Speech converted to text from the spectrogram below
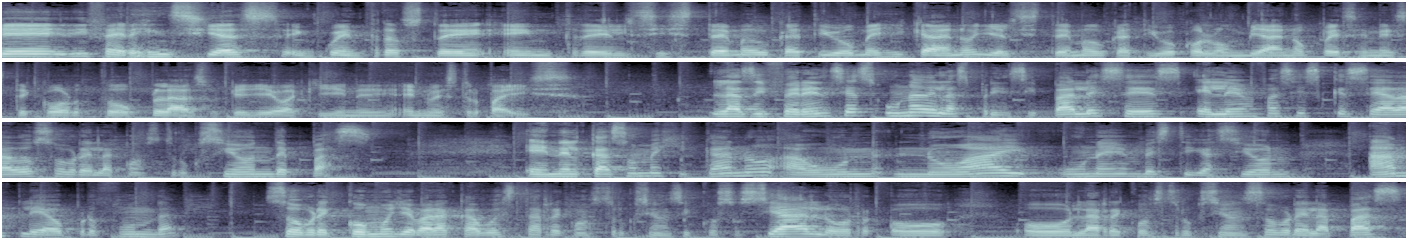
¿Qué diferencias encuentra usted entre el sistema educativo mexicano y el sistema educativo colombiano, pues en este corto plazo que lleva aquí en, nuestro país? Las diferencias, una de las principales es el énfasis que se ha dado sobre la construcción de paz. En el caso mexicano aún no hay una investigación amplia o profunda sobre cómo llevar a cabo esta reconstrucción psicosocial o, la reconstrucción sobre la paz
